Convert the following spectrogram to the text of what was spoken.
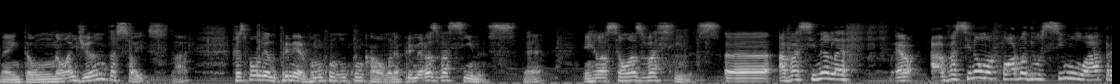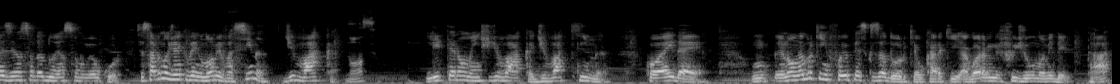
Né? Então não adianta só isso, tá? Respondendo, primeiro, vamos com, com calma, né? Primeiro as vacinas, né? Em relação às vacinas. Uh, a vacina ela é, é, a vacina é uma forma de eu simular a presença da doença no meu corpo. Você sabe onde é que vem o nome vacina? De vaca. Nossa. Literalmente de vaca, de vaquina. Qual é a ideia? Um, eu não lembro quem foi o pesquisador, que é o cara que. Agora me fugiu o nome dele, tá?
